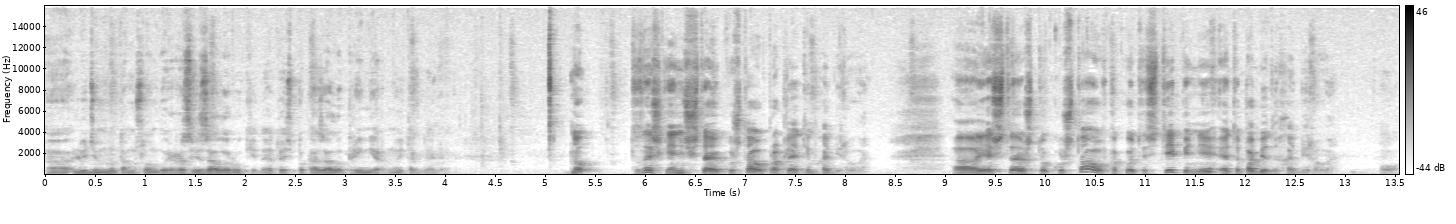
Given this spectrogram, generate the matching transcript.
людям, ну, там, условно говоря, развязало руки, да, то есть показало пример, ну и так далее. Ну, ты знаешь, я не считаю Куштау проклятием Хабирова. А, я считаю, что Куштау в какой-то степени это победа Хабирова. О.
